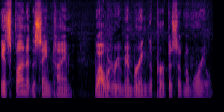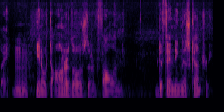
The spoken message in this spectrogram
it's fun at the same time while we're remembering the purpose of Memorial Day. Mm-hmm. You know, to honor those that have fallen defending this country.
